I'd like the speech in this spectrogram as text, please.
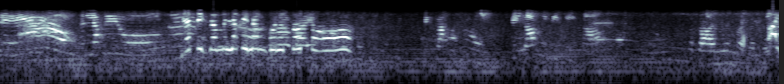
Damn! Ang laki oh. Yeah, tignan mo laki ng buntot oh. Peacock. Peacock, hindi. Saka ano yun, madali. Ay,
